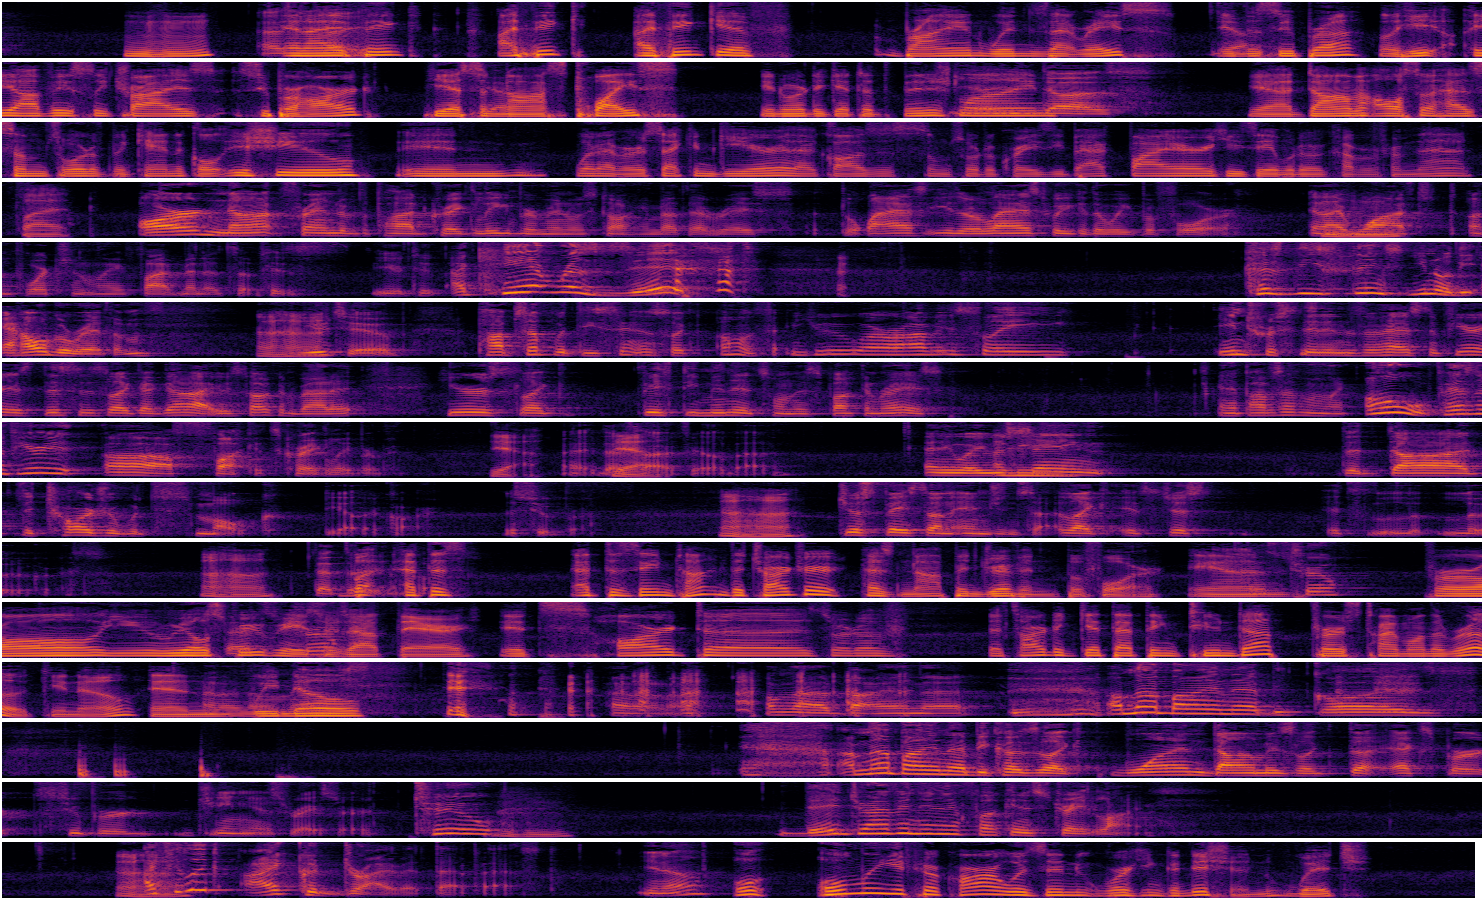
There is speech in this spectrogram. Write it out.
mm-hmm. That's and i think i think i think if brian wins that race Yeah. in the supra well he he obviously tries super hard he has to Yeah. nos twice in order to get to the finish Yeah, he line does. Yeah, Dom also has some sort of mechanical issue in whatever second gear that causes some sort of crazy backfire. He's able to recover from that, but Our not friend of the pod, Craig Lieberman, was talking about that race the last either last week or the week before, and Mm-hmm. I watched, unfortunately, five minutes of his YouTube. I can't resist because these things, you know, the algorithm, Uh-huh. YouTube pops up with these things. It's like, oh, you are obviously interested in Fast and Furious. This is like a guy who's talking about it. Here's like 50 minutes on this fucking race. And it pops up, and I'm like, oh, Fast and Furious. Oh, fuck, it's Craig Lieberman. yeah, Right, that's yeah, how I feel about it. Anyway, he was mean- saying the Dodge, the Charger would smoke the other car, the Supra, uh huh, just based on engine size. Like, it's just, it's l- ludicrous. uh huh. But at this, at the same time, the Charger has not been driven before, and That's true. for all you real street That's true. racers out there, it's hard to sort of. It's hard to get that thing tuned up first time on the road, you know, and know, we man. know I don't know. I'm not buying that. I'm not buying that because I'm not buying that because like one, Dom is like the expert super genius racer. 2 mm-hmm. They're driving in a fucking straight line. I Uh-huh. feel like I could drive it that fast. You know? Well, only if your car was in working condition, which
